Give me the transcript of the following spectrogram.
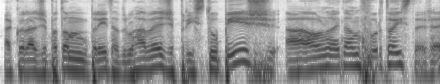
Akorát, že potom príde tá druhá vec, že pristúpíš a ono je tam furt to isté, že?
